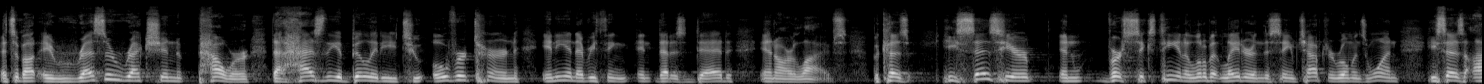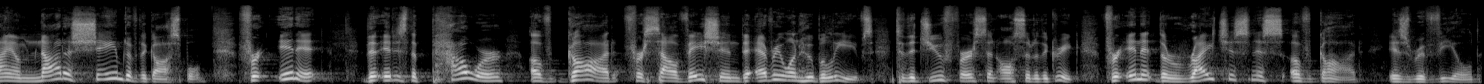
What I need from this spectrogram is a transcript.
It's about a resurrection power that has the ability to overturn any and everything in, that is dead in our lives. Because he says here in verse 16, a little bit later in the same chapter, Romans 1, he says, I am not ashamed of the gospel, for in it, it is the power of God for salvation to everyone who believes, to the Jew first and also to the Greek. For in it, the righteousness of God is revealed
